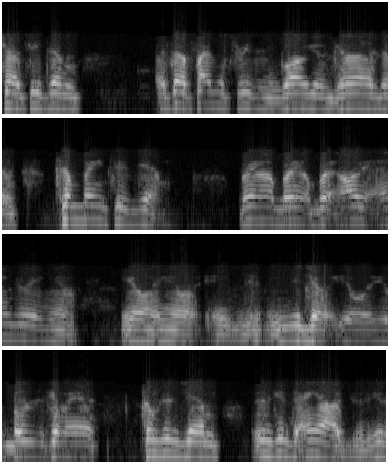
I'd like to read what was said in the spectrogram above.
trying to teach them instead of fighting the streets and going to get guns, and come bring to the gym. Bring on, bring, bring all your anger and your, you know, you know, you get your, your, your ability to come in, come to the gym. Let's get the out. Let's get,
